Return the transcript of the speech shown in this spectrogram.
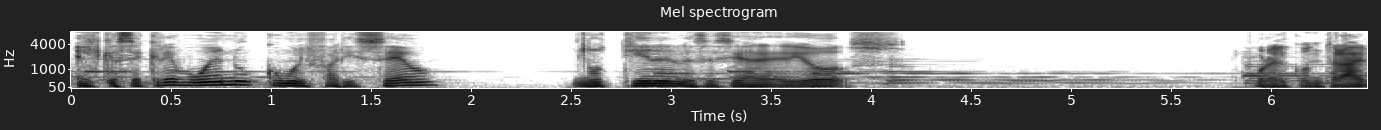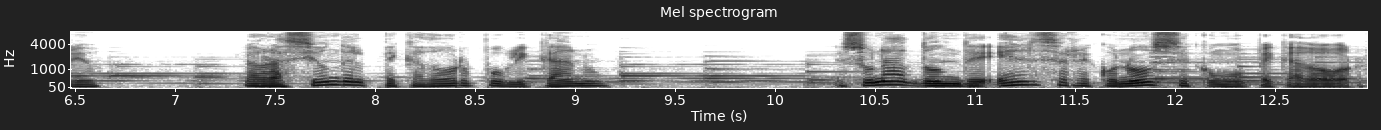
El que se cree bueno como el fariseo no tiene necesidad de Dios. Por el contrario, la oración del pecador publicano es una donde él se reconoce como pecador.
